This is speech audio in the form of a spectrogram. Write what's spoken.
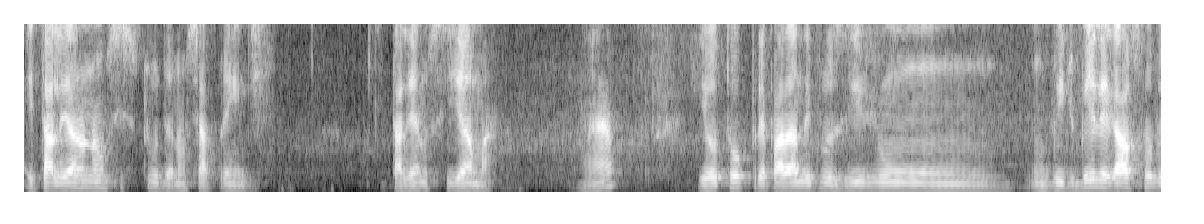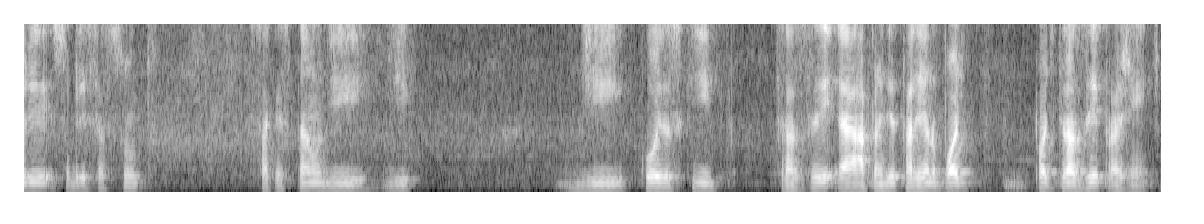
italiano não se estuda, não se aprende. Italiano se ama, né? E eu estou preparando, inclusive, um, um vídeo bem legal sobre, sobre esse assunto, essa questão de, de, de coisas que trazer, aprender italiano pode, pode trazer para a gente,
